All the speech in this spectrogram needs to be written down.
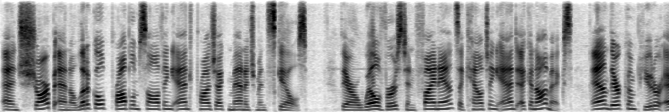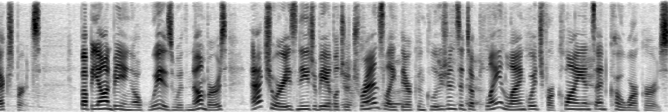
and sharp analytical, problem solving, and project management skills. They are well versed in finance, accounting, and economics, and they're computer experts. But beyond being a whiz with numbers, actuaries need to be able to translate their conclusions into plain language for clients and coworkers.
